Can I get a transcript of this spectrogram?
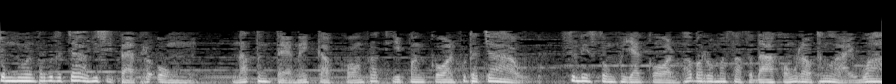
จำนวนพระพุทธเจ้า 28 พระองค์ นับตั้งแต่ในกับของพระทีปังกรพุทธเจ้า ซึ่งได้ทรงพยากรณ์พระบรมศาสดาของเราทั้งหลายว่า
